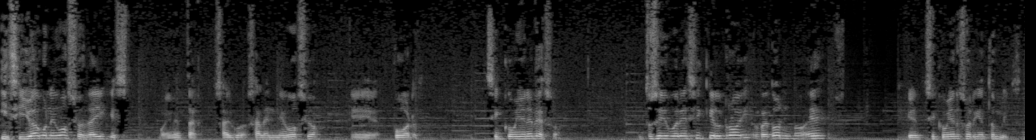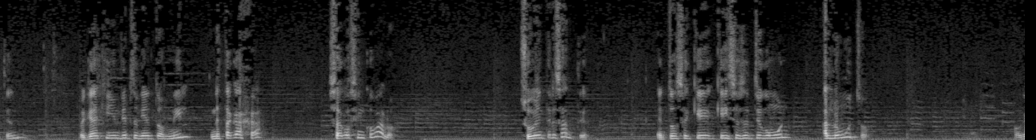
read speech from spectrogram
Y si yo hago negocios de ahí, que es, voy a inventar, salgo, salen negocios eh, por 5 millones de pesos, entonces yo podría decir que el ROI, el retorno, es que 5 millones sobre 500 mil, ¿se entiende? Porque cada vez que yo invierto 500 mil en esta caja, saco 5 palos. Súper interesante. Entonces, ¿qué, ¿qué hizo el sentido común? Hazlo mucho. ¿Ok?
